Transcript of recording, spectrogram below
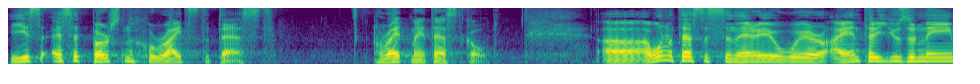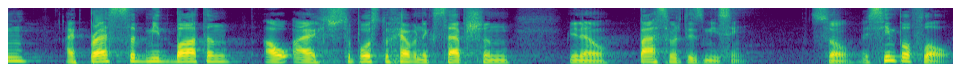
is as a person who writes the test. I write my test code. Uh, I want to test a scenario where I enter username, I press submit button, I'm supposed to have an exception, you know, password is missing. So a simple flow.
